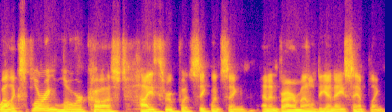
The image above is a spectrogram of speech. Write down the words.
while exploring lower cost, high throughput sequencing and environmental DNA sampling.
